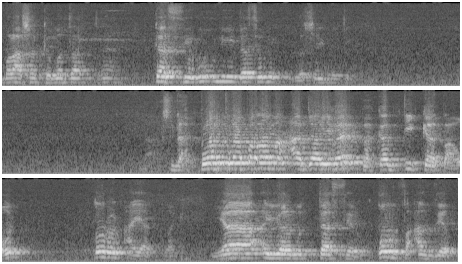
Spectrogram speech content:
merasa gemetar dasiruni dasiruni dasiruni nah, sudah berapa lama ada riwayat bahkan tiga tahun turun ayat lagi ya ayyul mudathir qum fa'anzir.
